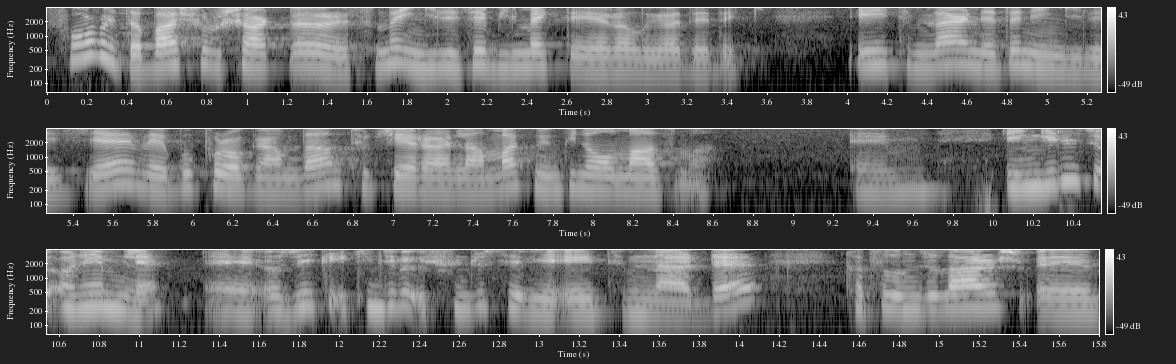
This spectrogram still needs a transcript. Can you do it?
Forward'a başvuru şartları arasında İngilizce bilmek de yer alıyor dedik. Eğitimler neden İngilizce ve bu programdan Türkçe yararlanmak mümkün olmaz mı? İngilizce önemli. Ee, özellikle ikinci ve üçüncü seviye eğitimlerde katılımcılar e,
